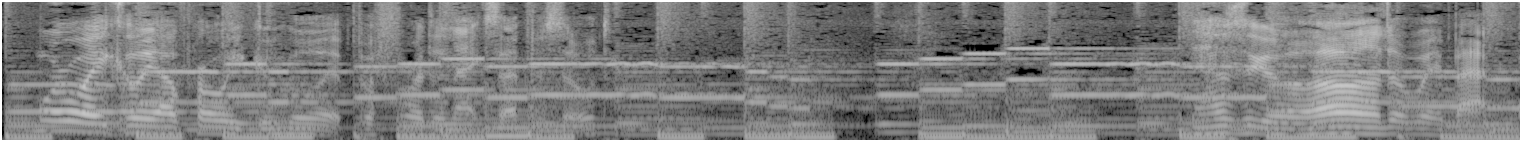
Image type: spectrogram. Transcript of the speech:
More likely, I'll probably Google it before the next episode. Has to go all the way back.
